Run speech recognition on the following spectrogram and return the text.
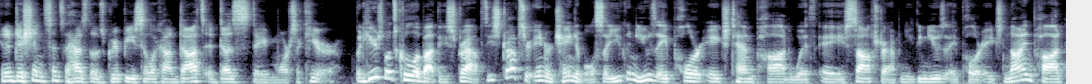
In addition, since it has those grippy silicone dots, it does stay more secure. But here's what's cool about these straps. These straps are interchangeable, so you can use a Polar H10 pod with a soft strap, and you can use a Polar H9 pod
